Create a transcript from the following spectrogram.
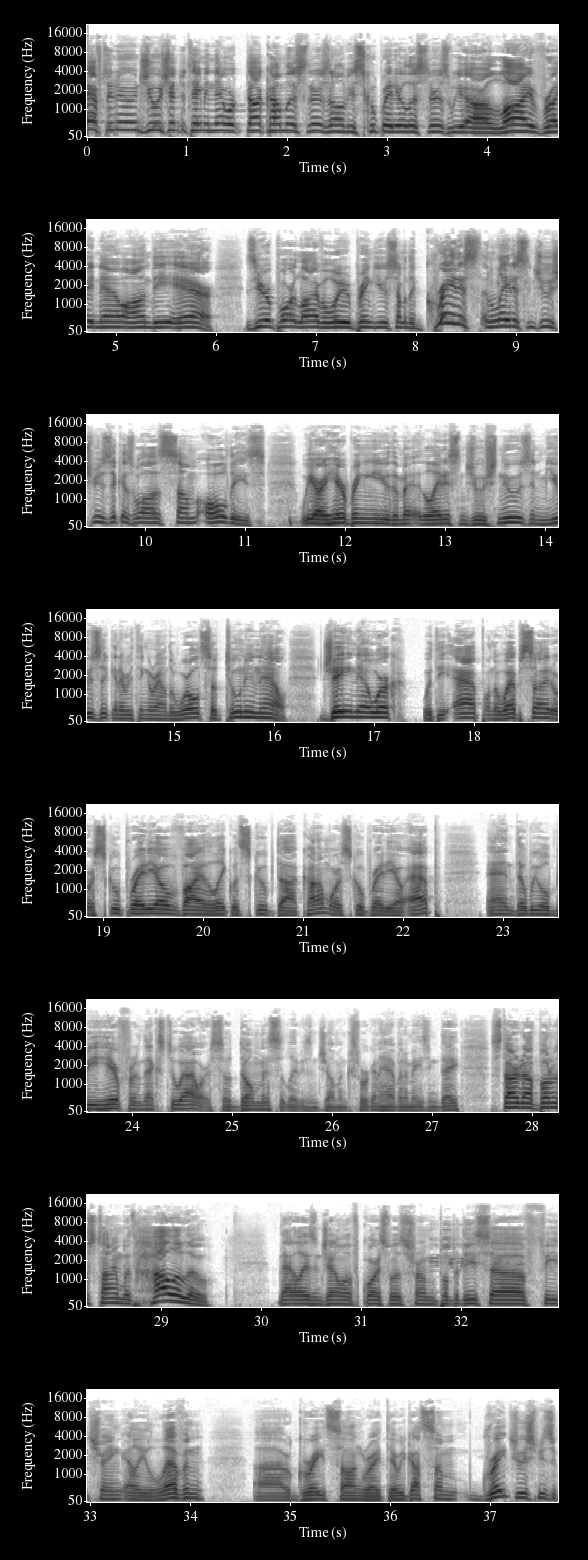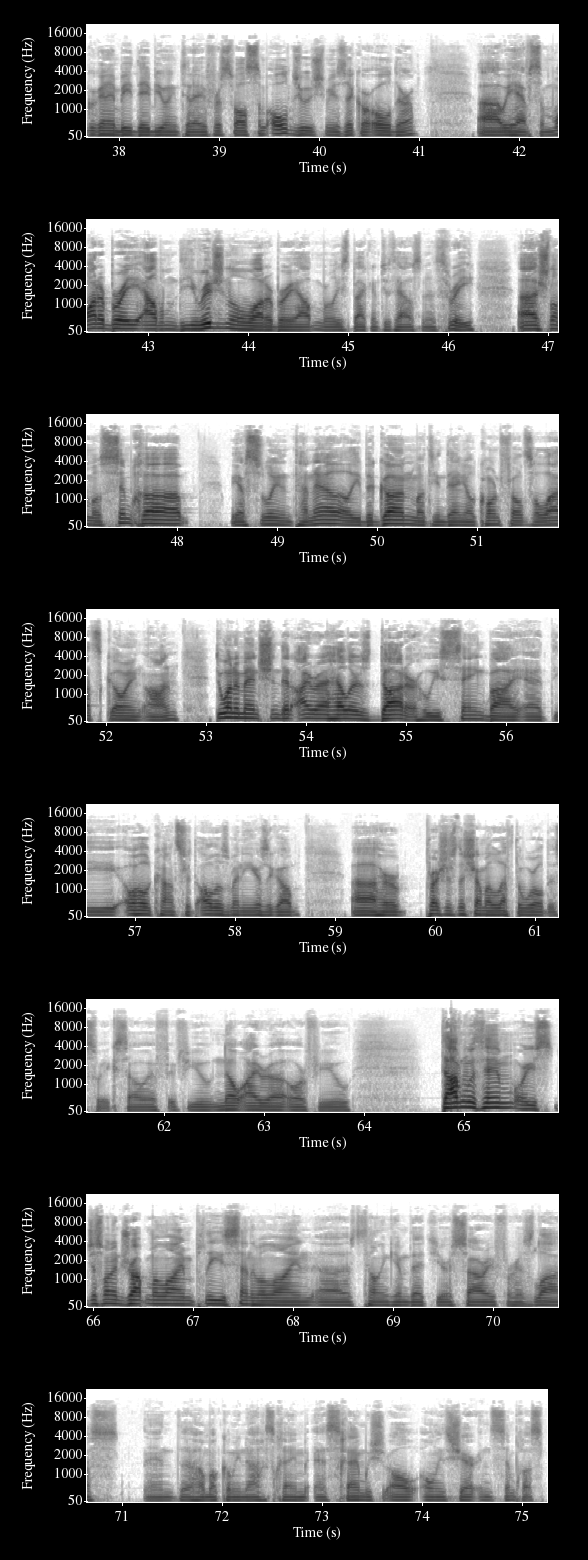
afternoon, JewishEntertainmentNetwork.com listeners and all of you Scoop Radio listeners. We are live right now on the air. Z Report Live, where we bring you some of the greatest and latest in Jewish music as well as some oldies. We are here bringing you the the latest in Jewish news and music and everything around the world. So tune in now. J Network with the app on the website or Scoop Radio via the LakewoodScoop.com or Scoop Radio app. And uh, we will be here for the next two hours. So don't miss it, ladies and gentlemen, because we're going to have an amazing day. Started off bonus time with Hallelujah. That, ladies and gentlemen, of course, was from Pupadisa featuring L11. Uh, great song right there. We got some great Jewish music we're going to be debuting today. First of all, some old Jewish music or older. Uh, we have some Waterbury album, the original Waterbury album, released back in 2003. Uh, Shlomo Simcha. We have Sulin Tanel, Eli Begun, Martin Daniel Kornfeld. So lots going on. Do want to mention that Ira Heller's daughter, who he sang by at the Ohel concert all those many years ago, uh, her precious neshama left the world this week. So if if you know Ira or if you daven with him or you just want to drop him a line, please send him a line uh, telling him that you're sorry for his loss. And uh. We should all only share in Simchas.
